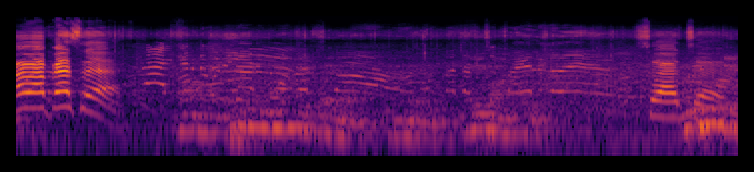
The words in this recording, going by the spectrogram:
ஆ பேசு. சரி சரி.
